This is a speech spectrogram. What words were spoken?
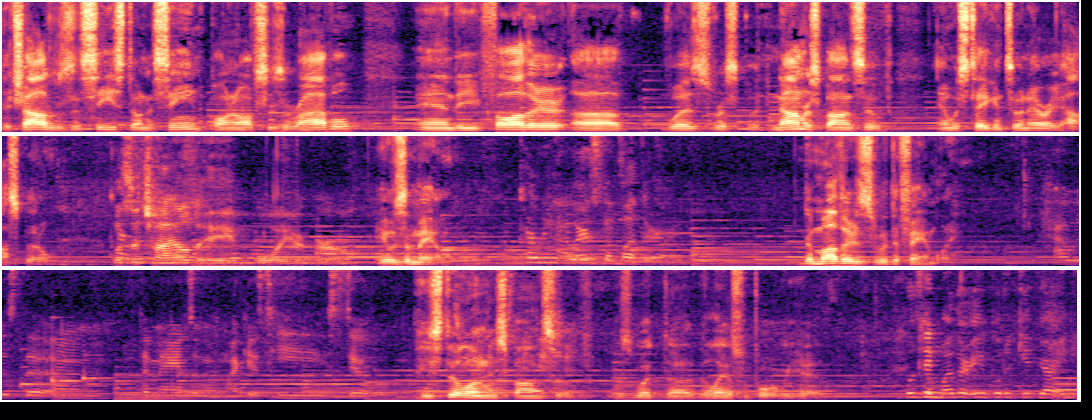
the, child was deceased on the scene upon officer's arrival, and the father uh, was non-responsive and was taken to an area hospital. Was the child a boy or girl? It was a male. where's the mother? The mother's with the family. How is the um, the man's one? Like, is he still? He's still unresponsive. Is what uh, the last report we had. Was the mother able to give y'all any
